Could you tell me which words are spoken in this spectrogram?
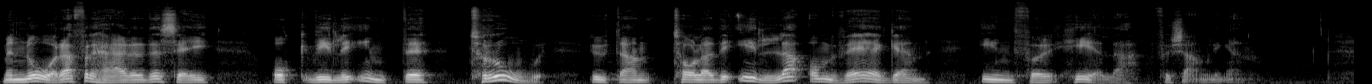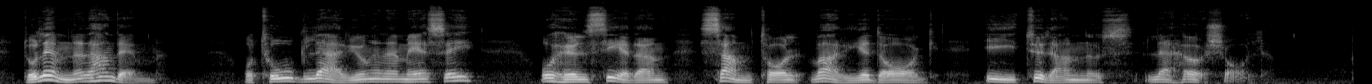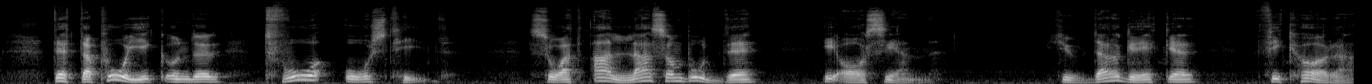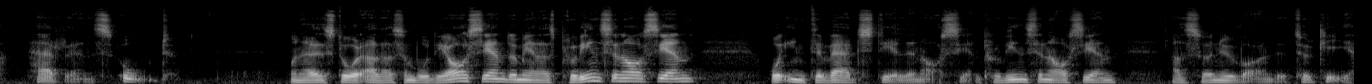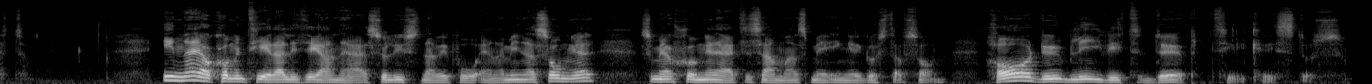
Men några förhärade sig och ville inte tro utan talade illa om vägen inför hela församlingen. Då lämnade han dem och tog lärjungarna med sig och höll sedan samtal varje dag i Tyrannus lähörsal. Detta pågick under två års tid så att alla som bodde i Asien, judar och greker, fick höra Herrens ord. Och när det står alla som bodde i Asien, då menas provinsen Asien och inte världsdelen Asien. Provinsen Asien, alltså nuvarande Turkiet. Innan jag kommenterar lite grann här så lyssnar vi på en av mina sånger som jag sjunger här tillsammans med Inger Gustafsson. Har du blivit döpt till Kristus?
